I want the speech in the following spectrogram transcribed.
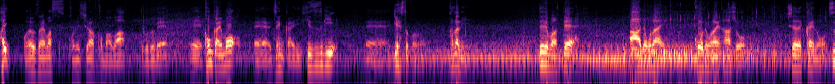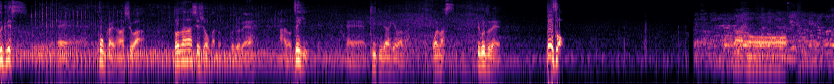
はいおはようございます。こんにちはこんばんは。ということで、えー今回も、えー前回に引き続き、えーゲストこの方に出てもらってああでもないこうでもない話をしていただく回の続きです、えー今回の話はどんな話でしょうかということであのぜひ、えー聞いていただければと思います。ということでどうぞ。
